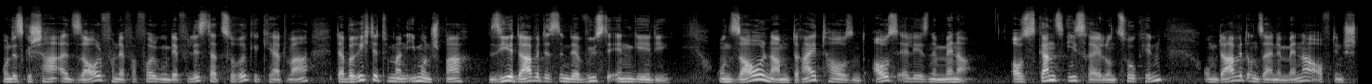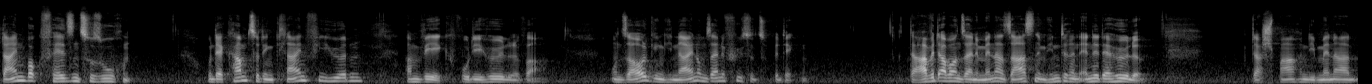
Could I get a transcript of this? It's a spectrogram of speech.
Und es geschah, als Saul von der Verfolgung der Philister zurückgekehrt war, da berichtete man ihm und sprach, siehe, David ist in der Wüste Engedi. Und Saul nahm 3000 auserlesene Männer aus ganz Israel und zog hin, um David und seine Männer auf den Steinbockfelsen zu suchen. Und er kam zu den Kleinviehhürden am Weg, wo die Höhle war. Und Saul ging hinein, um seine Füße zu bedecken. David aber und seine Männer saßen im hinteren Ende der Höhle. Da sprachen die Männer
